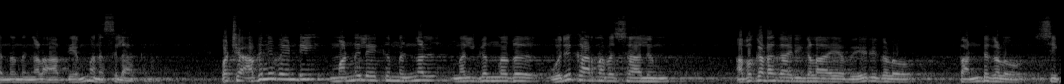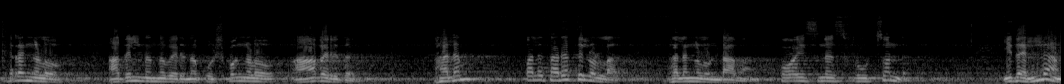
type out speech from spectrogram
എന്ന് നിങ്ങൾ ആദ്യം മനസ്സിലാക്കണം. പക്ഷെ അതിനുവേണ്ടി മണ്ണിലേക്ക് നിങ്ങൾ നൽകുന്നത് ഒരു കാരണവശാലും അപകടകാരികളായ വേരുകളോ തണ്ടുകളോ ശിഖരങ്ങളോ അതിൽ നിന്ന് വരുന്ന പുഷ്പങ്ങളോ ആവരുത്. ഫലം പല തരത്തിലുള്ള ഫലങ്ങൾ ഉണ്ടാവാം പോയിസണസ് ഫ്രൂട്ട്സ് ഉണ്ട്. ഇതെല്ലാം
